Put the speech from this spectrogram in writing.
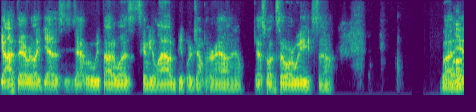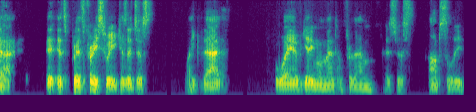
got there we're like yeah this is exactly what we thought it was. It's gonna be loud and people are jumping around you know, guess what? So are we so. But Love yeah it, it's it's pretty sweet because it just like that way of getting momentum for them is just obsolete.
